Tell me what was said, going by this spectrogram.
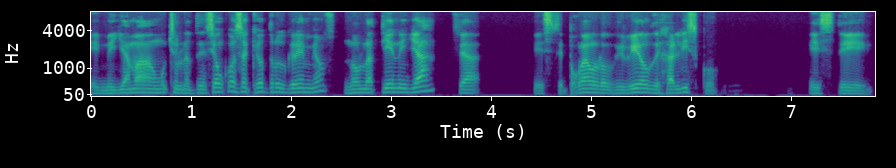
eh, me llama mucho la atención, cosa que otros gremios no la tienen ya. O sea, este, pongamos los guerreros de Jalisco. Este,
